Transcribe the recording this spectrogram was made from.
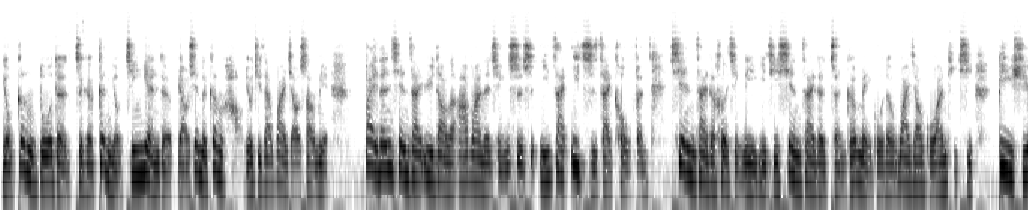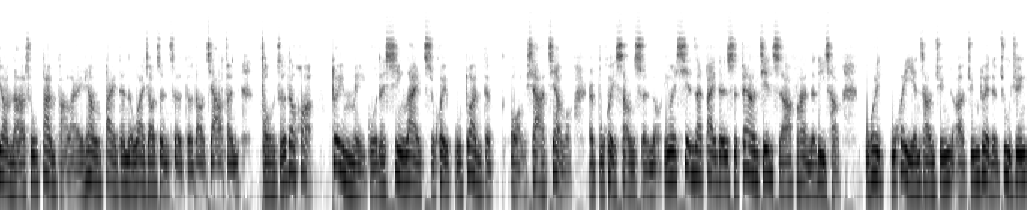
有更多的这个更有经验的表现的更好，尤其在外交上面。拜登现在遇到了阿富汗的情势，是一再一直在扣分。现在的贺锦丽以及现在的整个美国的外交国安体系，必须要拿出办法来让拜登的外交政策得到加分，否则的话，对美国的信赖只会不断的往下降哦，而不会上升哦。因为现在拜登是非常坚持阿富汗的立场，不会不会延长军呃军队的驻军，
